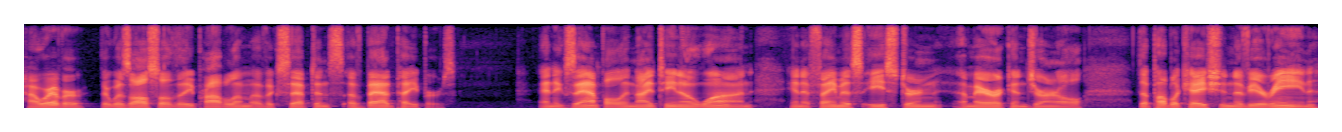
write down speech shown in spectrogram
However, there was also the problem of acceptance of bad papers. An example in 1901, in a famous Eastern American journal, the publication of urine,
